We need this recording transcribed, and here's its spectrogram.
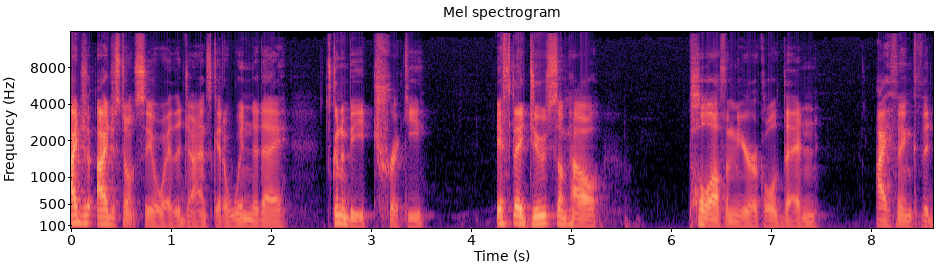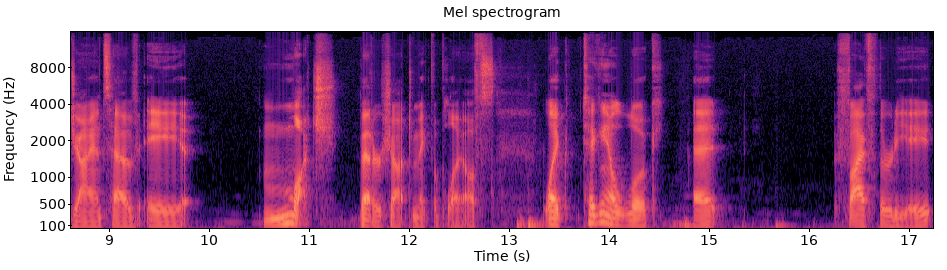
I just I just don't see a way the Giants get a win today. It's going to be tricky if they do somehow pull off a miracle, then I think the Giants have a much better shot to make the playoffs. Like taking a look at 538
